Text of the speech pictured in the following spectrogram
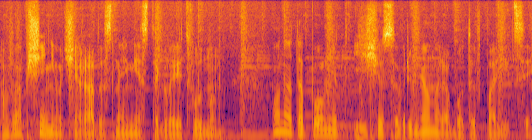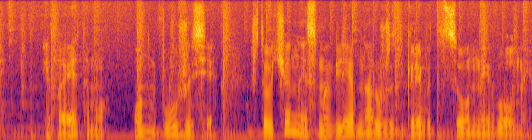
вообще не очень радостное место, говорит Вудман. Он это помнит еще со времен работы в полиции. И поэтому он в ужасе, что ученые смогли обнаружить гравитационные волны.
